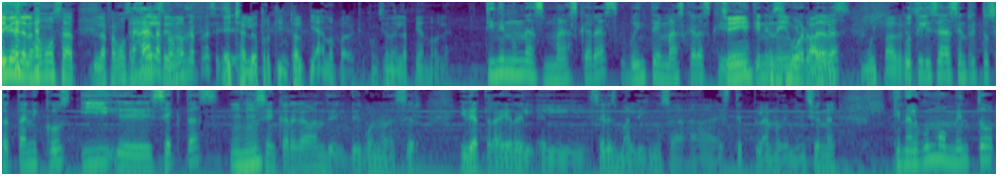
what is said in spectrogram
ahí viene la famosa, la famosa Ajá, la frase, ¿no? famosa frase. sí. Échale otro quinto al piano para que funcione la pianola. Tienen unas máscaras, 20 máscaras que, sí, que tienen ahí muy guardadas. padres, muy padres. utilizadas en ritos satánicos y eh, sectas que se encargaban de, de, bueno de hacer y de atraer el, el seres malignos a, a este plano dimensional que en algún momento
